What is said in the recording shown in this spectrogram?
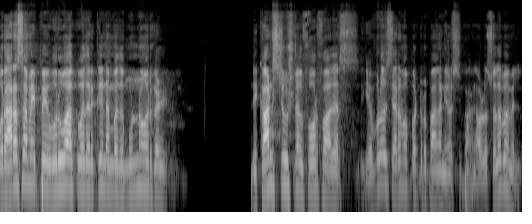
ஒரு அரசமைப்பை உருவாக்குவதற்கு நமது முன்னோர்கள் தி கான்ஸ்டியூஷனல் ஃபோர் ஃபாதர்ஸ் எவ்வளவு சிரமப்பட்டிருப்பாங்கன்னு யோசிப்பாங்க அவ்வளவு சுலபம் இல்லை.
